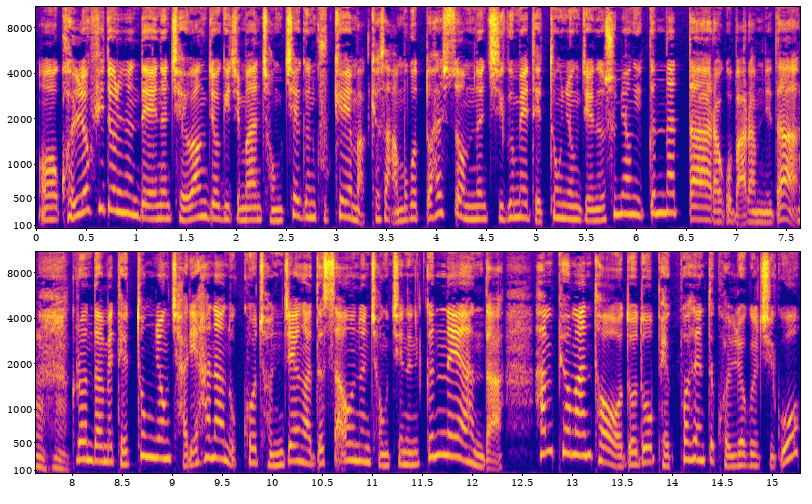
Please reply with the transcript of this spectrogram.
어, 권력 휘두르는 데에는 제왕적이지만 정책은 국회에 막혀서 아무것도 할 수 없는 지금의 대통령제는 수명이 끝났다라고 말합니다. 음흠. 그런 다음에 대통령 자리 하나 놓고 전쟁하듯 싸우는 정치는 끝내야 한다. 한 표만 더 얻어도 100% 권력을 쥐고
